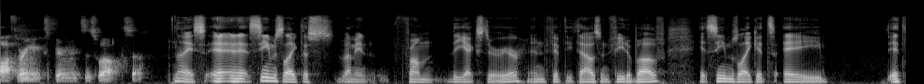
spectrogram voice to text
authoring experience as well. So nice, and it seems like this. I mean, from the exterior and fifty thousand feet above, it seems like it's a it,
